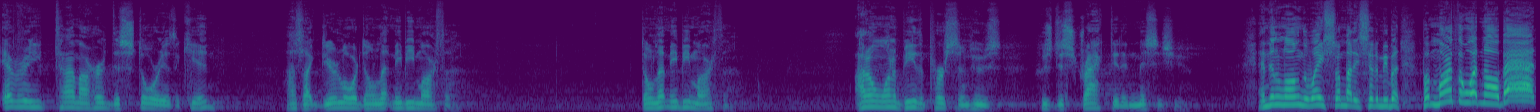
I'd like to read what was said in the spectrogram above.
every time I heard this story as a kid, I was like, Dear Lord, don't let me be Martha. Don't let me be Martha. I don't want to be the person who's, who's distracted and misses you. And then along the way, somebody said to me, But, but Martha wasn't all bad.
